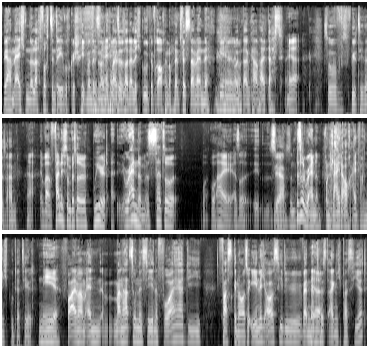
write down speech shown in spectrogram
wir haben echt ein 0815-Drehbuch geschrieben und das ist noch nicht mal so sonderlich gut. Wir brauchen noch einen Twist am Ende. Genau. Und dann kam halt das. Ja. So fühlt sich das an. ja. Aber fand ich so ein bisschen weird. Äh, Random. Es ist halt so, why? Also, es Ja. ist ein bisschen random. Und leider auch einfach nicht gut erzählt. Nee. Vor allem am Ende, man hat so eine Szene vorher, die fast genauso ähnlich aussieht, wie wenn der Ja. Twist eigentlich passiert.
